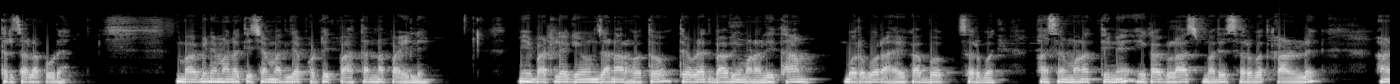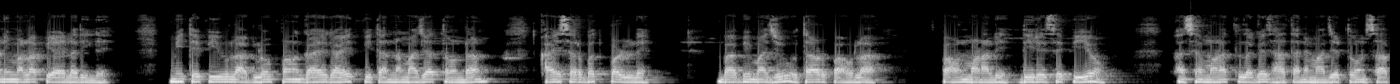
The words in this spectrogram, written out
तर चला पुढे. बाबीने मला तिच्या मधल्या फटीत पाहताना पाहिले. मी बाटल्या घेऊन जाणार होतो तेवढ्यात बाबी म्हणाली थांब बरोबर आहे का बघ सरबत. असं म्हणत तिने एका ग्लासमध्ये सरबत काढले आणि मला प्यायला दिले. मी ते पिऊ लागलो पण गायगायत पिताना माझ्या तोंडान काय सरबत पडले? बाबी माझी उतावळ पाहुला पाहून म्हणाली धीरेसे पियो. असे म्हणत लगेच हाताने माझे तोंड साफ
